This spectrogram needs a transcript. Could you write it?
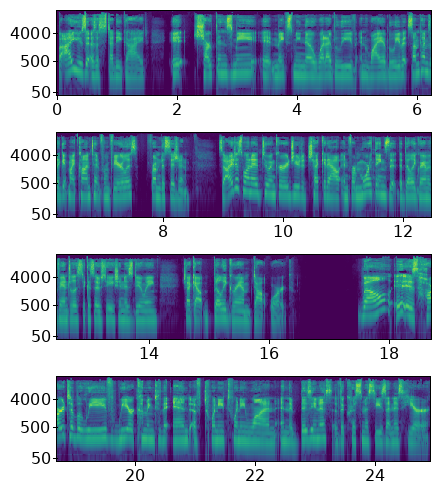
but I use it as a study guide. It sharpens me. It makes me know what I believe and why I believe it. Sometimes I get my content from Fearless, from Decision. So I just wanted to encourage you to check it out. And for more things that the Billy Graham Evangelistic Association is doing, check out billygraham.org. Well, it is hard to believe we are coming to the end of 2021 and the busyness of the Christmas season is here.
